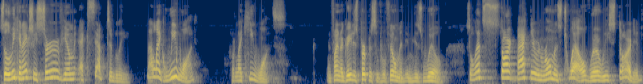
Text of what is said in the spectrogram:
So that we can actually serve him acceptably. Not like we want but like he wants. And find our greatest purpose and fulfillment in his will. So let's start back there in romans 12 where we started.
